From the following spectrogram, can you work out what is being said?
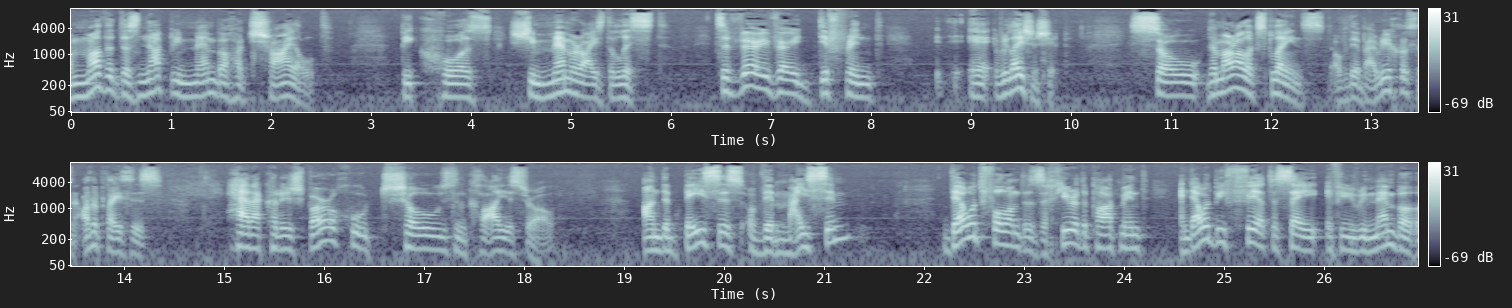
a mother does not remember her child because she memorized the list. It's a very, very different uh, relationship. So the Maharal explains over there by Richos and other places, had HaKadosh Baruch Hu chosen Klal Yisrael on the basis of the Maisim, that would fall under the Zechira department, and that would be fair to say if you remember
